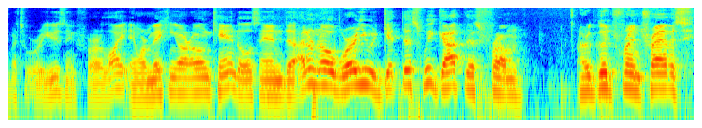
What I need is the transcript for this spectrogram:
that's what we're using for our light, and we're making our own candles. And uh, I don't know where you would get this. We got this from our good friend Travis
